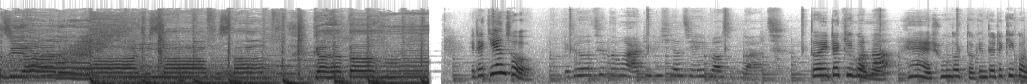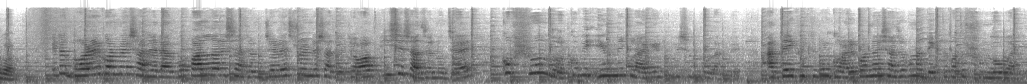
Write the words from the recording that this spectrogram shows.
जिया रे आज साफ साफ कहता हूँ এটা কি আনছো এটা হচ্ছে তোমার আর্টিফিশিয়াল চেরি ব্লসম গাছ তো এটা কি করব না? হ্যাঁ সুন্দর তো কিন্তু এটা কি করব এটা ঘরের কর্নারে সাজিয়ে রাখবো পার্লারে সাজানো যায় রেস্টুরেন্টে সাজানো যায় অফিসে সাজানো যায় খুব সুন্দর খুবই ইউনিক লাগে খুবই সুন্দর লাগবে আর দেখো কি বল ঘরের কর্নারে সাজাবো না দেখতে কত সুন্দর লাগে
